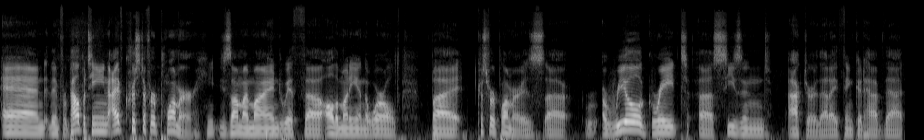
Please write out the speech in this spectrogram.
and then for Palpatine, I have Christopher Plummer. He's on my mind with uh, all the money in the world, but Christopher Plummer is uh, a real great uh, seasoned actor that I think could have that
